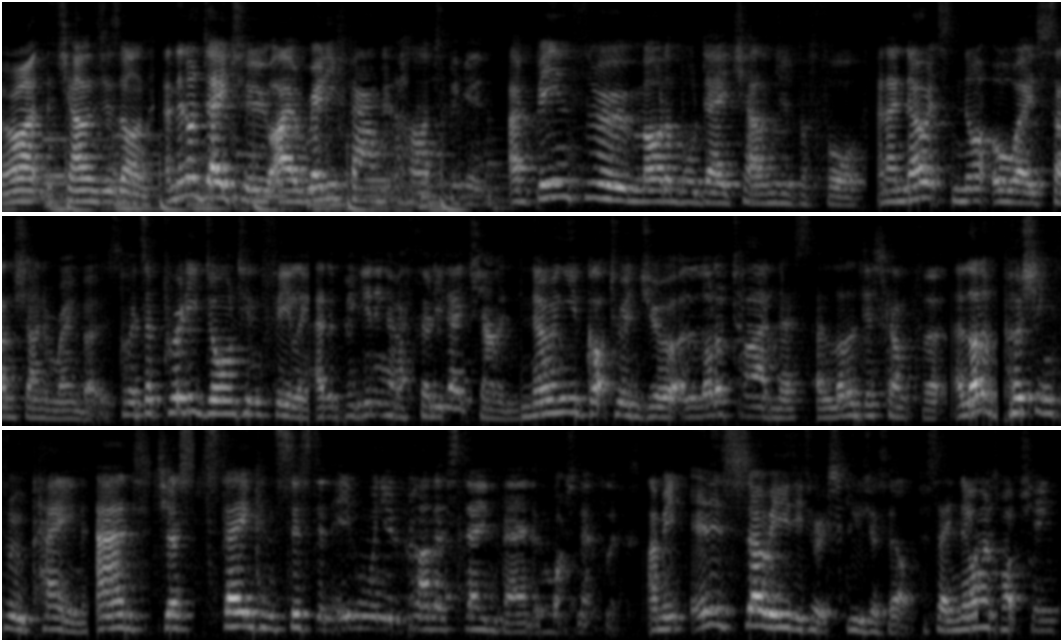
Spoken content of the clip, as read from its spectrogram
All right, the challenge is on. And then on day two, I already found it hard to begin. I've been through multiple day challenges before, and I know it's not always sunshine and rainbows. So it's a pretty daunting feeling at the beginning of a 30 day challenge, knowing you've got to endure a lot of tiredness, a lot of discomfort, a lot of pushing through pain, and just staying consistent even when you'd rather stay in bed and watch Netflix. I mean, it is so easy to excuse yourself, to say no one's watching,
